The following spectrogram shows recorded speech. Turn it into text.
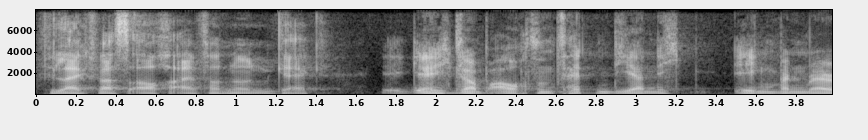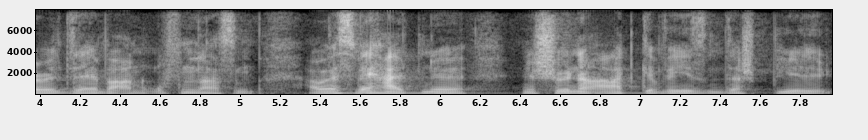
Vielleicht war es auch einfach nur ein Gag. Ja, ich glaube auch, sonst hätten die ja nicht irgendwann Meryl selber anrufen lassen. Aber es wäre halt eine ne schöne Art gewesen, das Spiel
